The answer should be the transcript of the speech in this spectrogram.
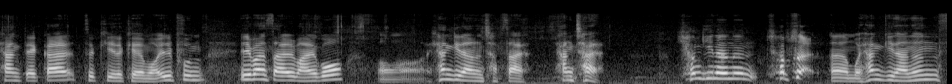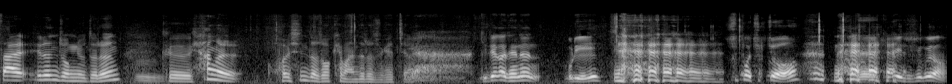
향, 때깔, 특히 이렇게 뭐 일품 일반 쌀 말고 어, 향기 나는 찹쌀, 향찰, 향기 나는 찹쌀. 어, 뭐 향기 나는 쌀 이런 종류들은 음. 그 향을 훨씬 더 좋게 만들어 주겠죠. 야, 기대가 되는 우리 슈퍼 축조 네, 기대해 주시고요.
